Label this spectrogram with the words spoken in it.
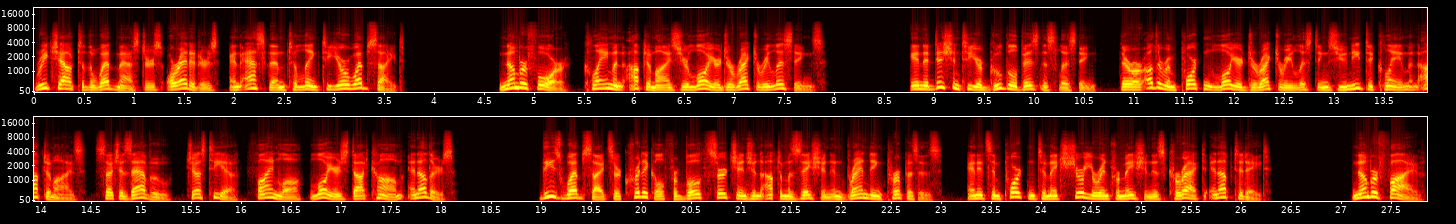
reach out to the webmasters or editors and ask them to link to your website. Number 4. Claim and optimize your lawyer directory listings. In addition to your Google business listing, there are other important lawyer directory listings you need to claim and optimize, such as Avvo, Justia, FindLaw, Lawyers.com, and others. These websites are critical for both search engine optimization and branding purposes, and it's important to make sure your information is correct and up to date. Number 5.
